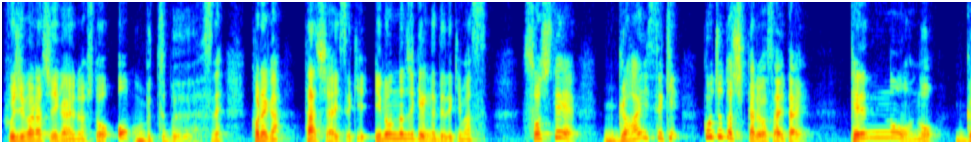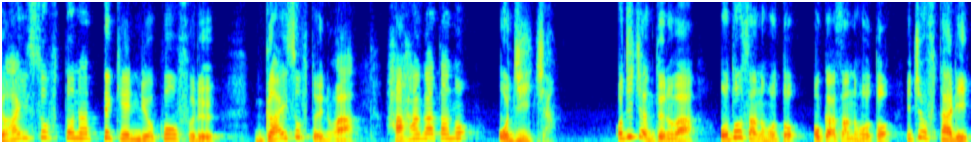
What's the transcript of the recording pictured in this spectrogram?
藤原氏以外の人をぶつぶですね。これが多種排斥いろんな事件が出てきます。そして外籍これちょっとしっかり押さえたい。天皇の外祖父となって権力を振るう。外祖父というのは母方のおじいちゃん。おじいちゃんというのはお父さんの方とお母さんの方と一応2人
